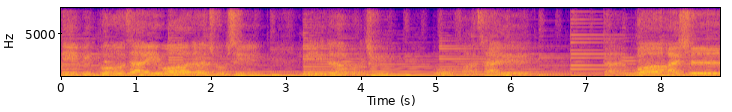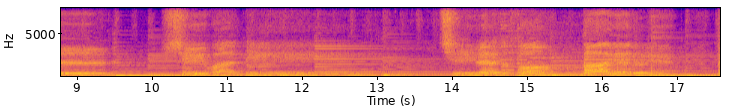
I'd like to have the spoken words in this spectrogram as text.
你并不在意我的出席，你的过去无法参与，但我还是喜欢你。七月的风。八月的雨，卑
